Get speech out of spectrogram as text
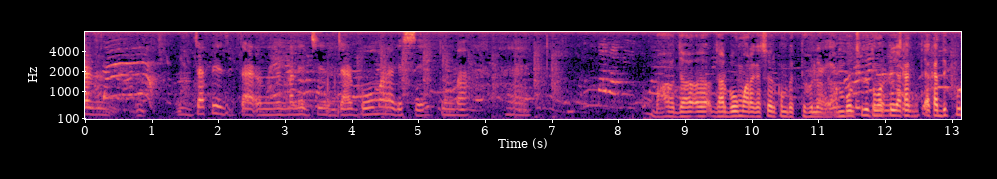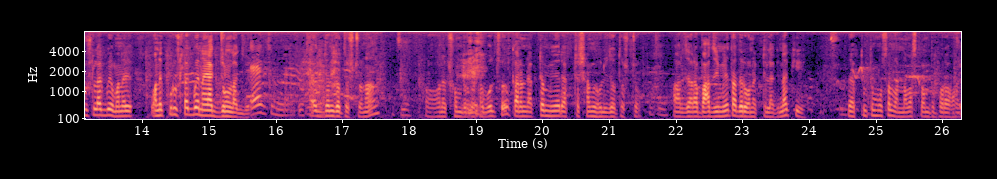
তার যাতে মানে যে যার বউ মারা গেছে কিংবা হ্যাঁ। যার বউ মারা গেছে এরকম ব্যক্তি হলে হ্যাঁ, আমি বলছি যে ব্যক্তি তোমাকে একাধিক পুরুষ লাগবে? মানে অনেক পুরুষ লাগবে না একজন লাগবে? একজন যথেষ্ট না? অনেক সুন্দর কথা বলছো। কারণ একটা মেয়ের একটা স্বামী হলে যথেষ্ট। আর যারা বাজে মেয়ে তাদের অনেকটা লাগে নাকি? তুমি তো মুসলমান নামাজ কালাম তো পড়া হয়।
